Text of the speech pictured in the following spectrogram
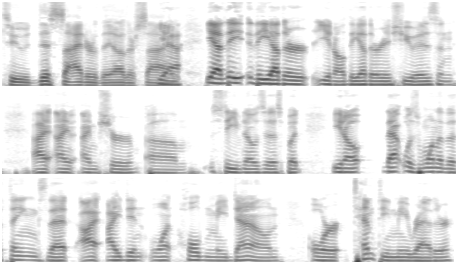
to this side or the other side. Yeah, yeah. The the other you know the other issue is, and I, I I'm sure um, Steve knows this, but you know that was one of the things that I I didn't want holding me down or tempting me rather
